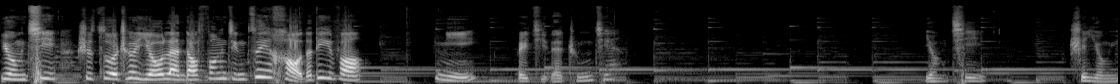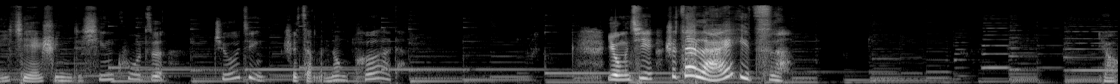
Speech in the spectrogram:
勇气是坐车游览到风景最好的地方，你被挤在中间。勇气。是勇于解释你的新裤子究竟是怎么弄破的。勇气是再来一次。勇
